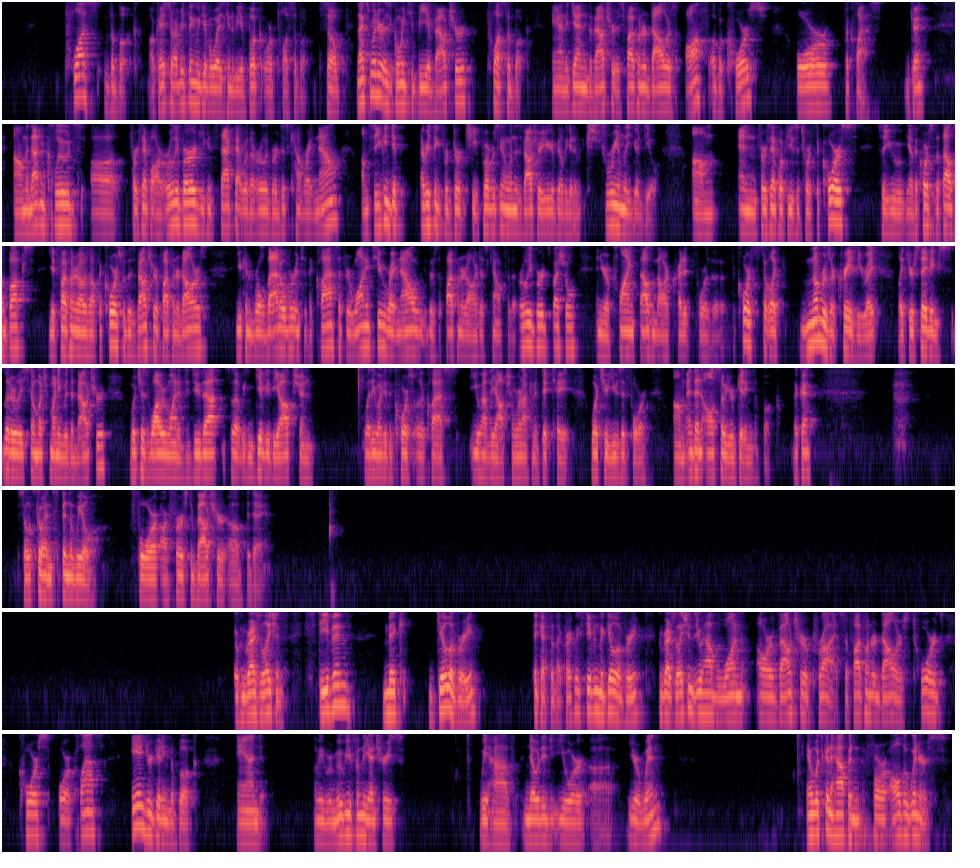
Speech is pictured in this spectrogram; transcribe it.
plus the book. Okay, so everything we give away is going to be a book or plus a book. So next winner is going to be a voucher plus a book. And again, the voucher is $500 off of a course or the class. Okay. Um, and that includes, uh, for example, our early bird. You can stack that with our early bird discount right now. Um, so you can get everything for dirt cheap. Whoever's going to win this voucher, you're going to be able to get an extremely good deal. Um, and for example, if you use it towards the course, so you, you know, the course is a thousand bucks. You get five hundred dollars off the course with this voucher, five hundred dollars. You can roll that over into the class if you're wanting to. Right now, there's a five hundred dollar discount for the early bird special, and you're applying thousand dollar credit for the the course. So like numbers are crazy, right? Like you're saving literally so much money with the voucher, which is why we wanted to do that so that we can give you the option, whether you want to do the course or the class, you have the option. We're not going to dictate what you use it for, um, and then also you're getting the book. Okay. So let's go ahead and spin the wheel for our first voucher of the day. So congratulations, Stephen McGillivray. I think I said that correctly. Stephen McGillivray, congratulations. You have won our voucher prize. So $500 towards course or class and you're getting the book. And let me remove you from the entries. We have noted your uh, your win. And what's going to happen for all the winners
